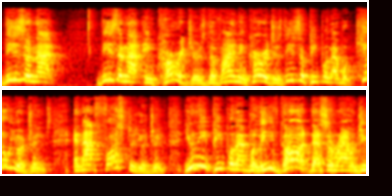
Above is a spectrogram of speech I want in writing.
These are not these are not encouragers, divine encouragers. These are people that will kill your dreams and not foster your dreams. You need people that believe God that's around you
